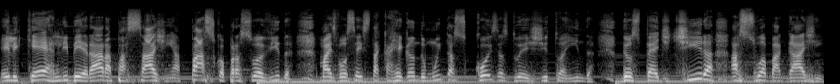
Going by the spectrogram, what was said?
Ele quer liberar a passagem, a Páscoa para a sua vida, mas você está carregando muitas coisas do Egito ainda. Deus pede: tira a sua bagagem,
